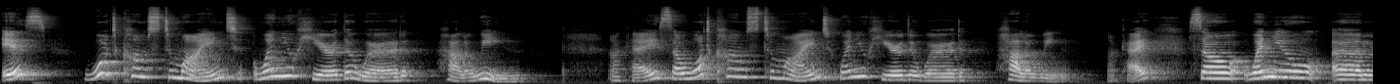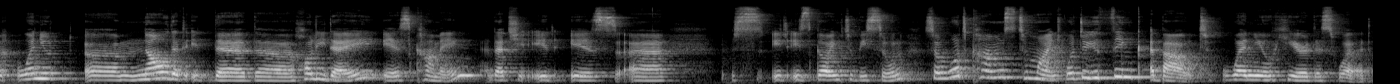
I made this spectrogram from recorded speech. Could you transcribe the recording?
is what comes to mind when you hear the word Halloween? Okay, so what comes to mind when you hear the word Halloween? Okay, so when you um, when you um, know that it, the the holiday is coming, that it is uh, it is going to be soon. So what comes to mind? What do you think about when you hear this word?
